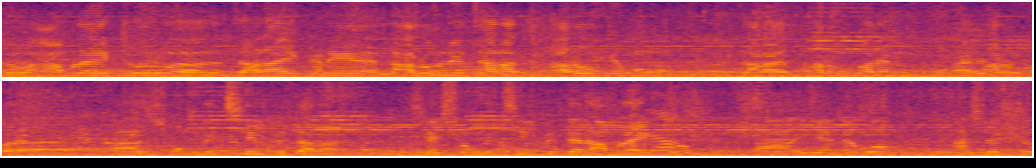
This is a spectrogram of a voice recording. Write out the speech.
তো আমরা একটু যারা এখানে লালনের যারা ধারক এবং যারা ধারণ করেন ধারণ করেন সংগীত শিল্পী যারা সেই সংগীত শিল্পীদের আমরা একটু ইয়ে নেব। আসো একটু।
